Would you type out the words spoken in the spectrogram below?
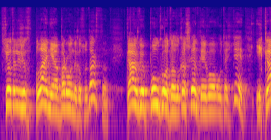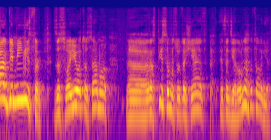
Все это лежит в плане обороны государства. Каждую полгода Лукашенко его уточняет, и каждый министр за свое это самое э, расписывается, уточняет это дело. У нас этого нет.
